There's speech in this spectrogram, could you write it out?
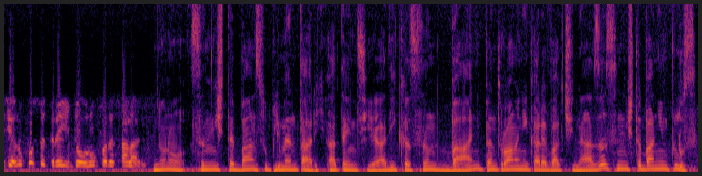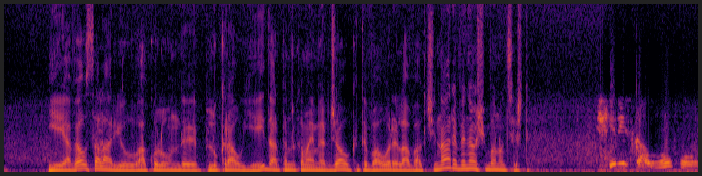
zile, nu poți să trăiești două luni fără salariu. Nu, nu, sunt niște bani suplimentari, atenție, adică sunt bani pentru oamenii care vaccinează, sunt niște bani în plus. Ei aveau salariu acolo unde lucrau ei, dar pentru că mai mergeau câteva ore la vaccinare, veneau și bănuțește și riscau, nu? Cu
